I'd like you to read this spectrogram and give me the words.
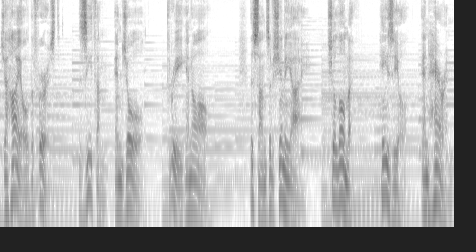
Jehiel the first, Zetham and Joel, three in all. The sons of Shimei, Shelomoth, Haziel, and Haran,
